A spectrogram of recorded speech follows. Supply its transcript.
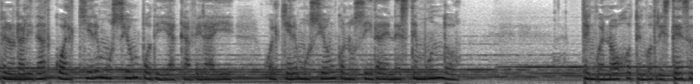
pero en realidad cualquier emoción podía caber ahí, cualquier emoción conocida en este mundo. Tengo enojo, tengo tristeza,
